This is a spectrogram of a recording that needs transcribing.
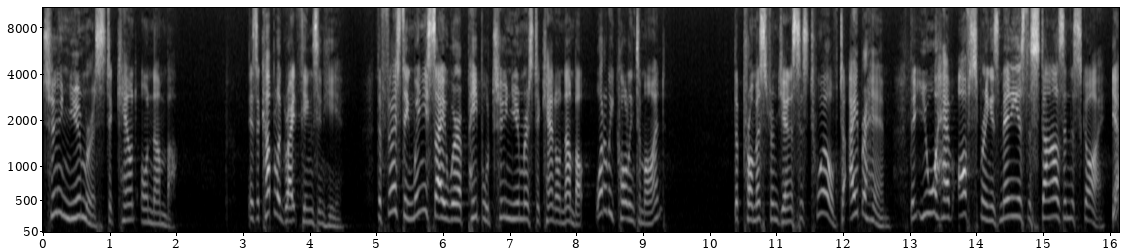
too numerous to count or number. There's a couple of great things in here. The first thing, when you say we're a people too numerous to count or number, what are we calling to mind? The promise from Genesis 12 to Abraham that you will have offspring as many as the stars in the sky. Yeah?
